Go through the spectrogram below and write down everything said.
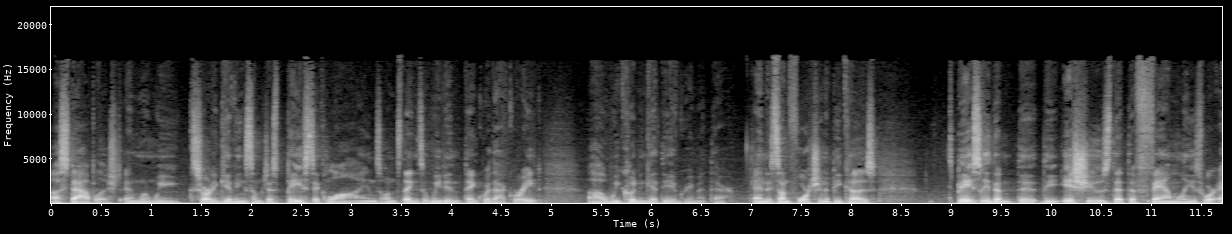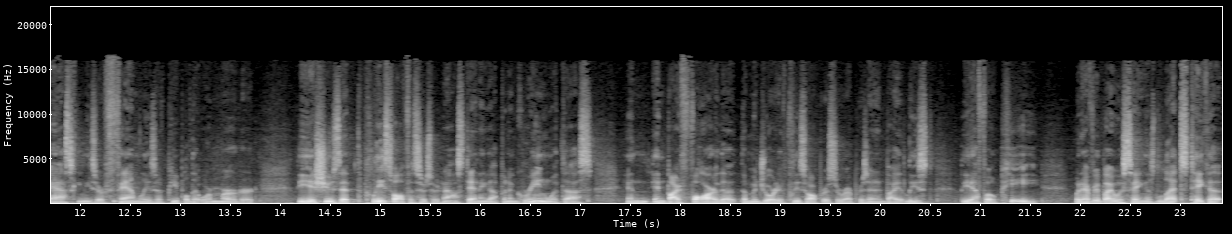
established. And when we started giving some just basic lines on things that we didn't think were that great, uh, we couldn't get the agreement there. And it's unfortunate because basically the, the, the, issues that the families were asking, these are families of people that were murdered, the issues that the police officers are now standing up and agreeing with us, and, and by far the, the majority of police officers are represented by at least the FOP, what everybody was saying is let's take a,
